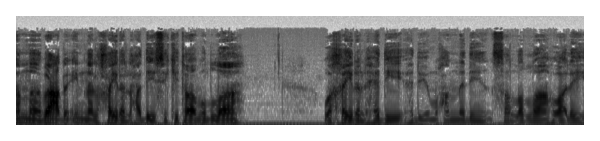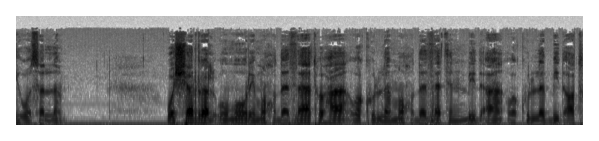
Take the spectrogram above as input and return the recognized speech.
أما بعد إن الخير الحديث كتاب الله وخير الهدي هدي محمد صلى الله عليه وسلم وشر الأمور محدثاتها وكل محدثة بدعة وكل بدعة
